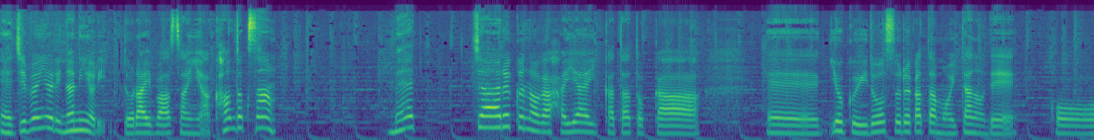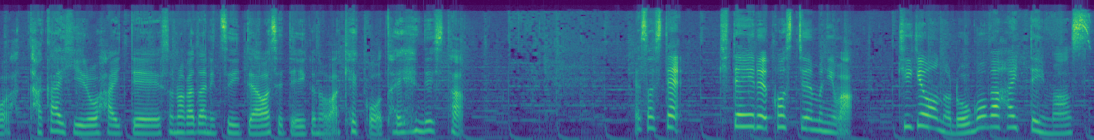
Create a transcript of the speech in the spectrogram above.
えー、自分より何よりドライバーさんや監督さん。めっちゃ歩くのが速い方とか、えー、よく移動する方もいたのでこう高いヒールを履いてその方について合わせていくのは結構大変でした。そして着ているコスチュームには企業のロゴが入っています。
